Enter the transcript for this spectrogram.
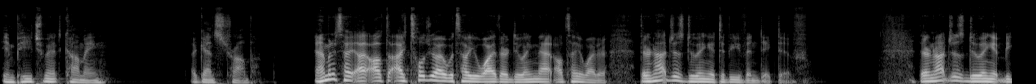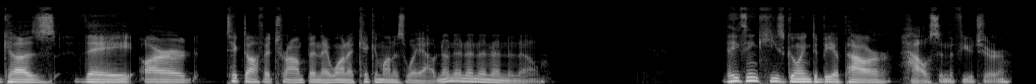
impeachment coming against Trump. And I'm going to tell you, I, I told you I would tell you why they're doing that. I'll tell you why they're, they're not just doing it to be vindictive. They're not just doing it because they are ticked off at Trump and they want to kick him on his way out. No, no, no, no, no, no, no. They think he's going to be a powerhouse in the future.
